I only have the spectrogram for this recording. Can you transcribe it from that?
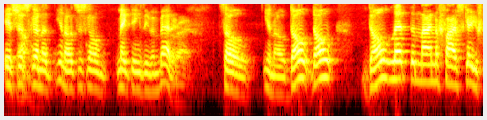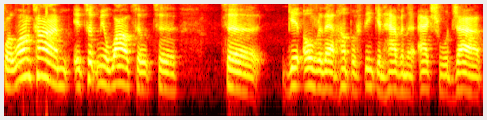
it's just gonna you know, it's just gonna make things even better. Right. So, you know, don't don't don't let the nine to five scare you. For a long time, it took me a while to to to get over that hump of thinking having an actual job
